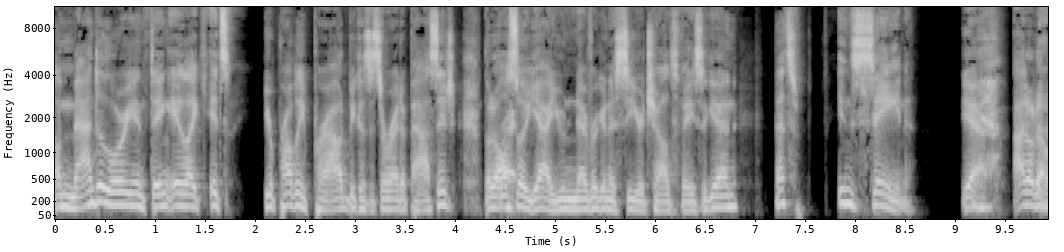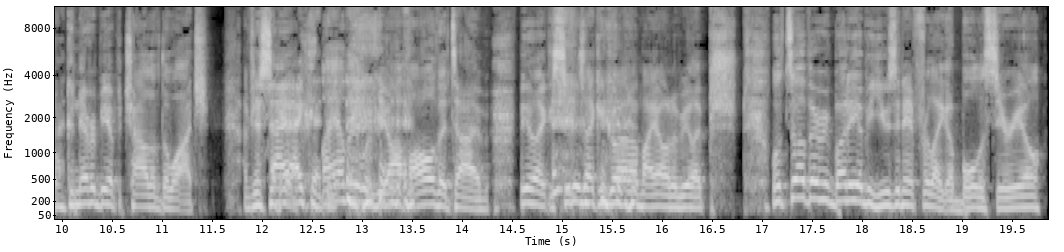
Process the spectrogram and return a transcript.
a Mandalorian thing. It like, it's, you're probably proud because it's a rite of passage, but also, right. yeah, you're never going to see your child's face again. That's insane. Yeah, yeah, I don't know. God. Could never be a child of the watch. I'm just saying. I, I could. My helmet would be off all the time. Be like, as soon as I can go out on my own, I'd be like, "What's up, everybody?" I'd be using it for like a bowl of cereal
